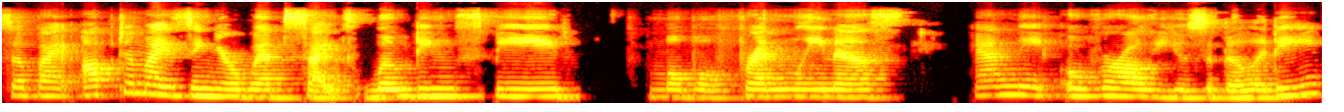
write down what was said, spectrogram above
So, by optimizing your website's loading speed, mobile friendliness, and the overall usability,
